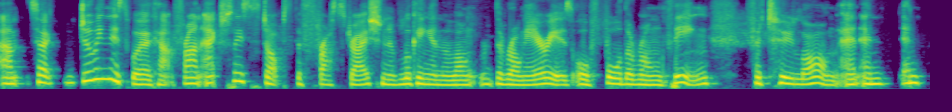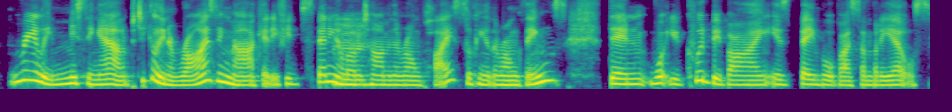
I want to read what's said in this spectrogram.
Um, so doing this work up front actually stops the frustration of looking in the long the wrong areas or for the wrong thing for too long and and and really missing out, particularly in a rising market. If you're spending a lot of mm. time in the wrong place, looking at the wrong things, then what you could be buying is being bought by somebody else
